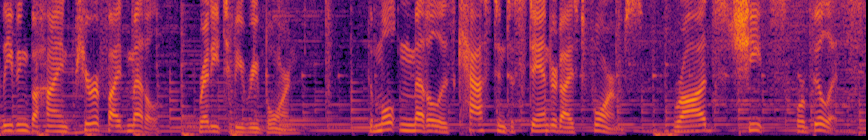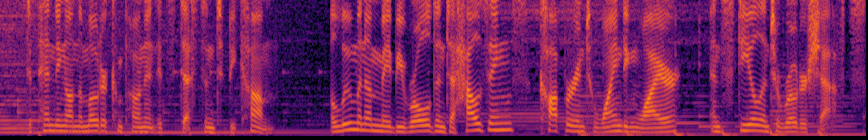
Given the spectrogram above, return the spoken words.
leaving behind purified metal, ready to be reborn. The molten metal is cast into standardized forms, rods, sheets, or billets, depending on the motor component it's destined to become. Aluminum may be rolled into housings, copper into winding wire, and steel into rotor shafts.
